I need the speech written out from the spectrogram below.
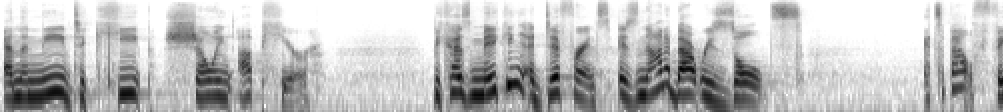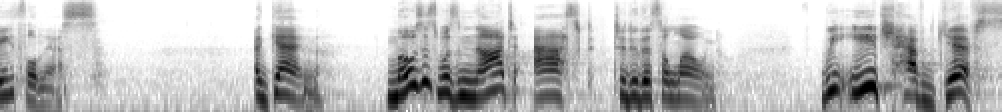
and the need to keep showing up here. Because making a difference is not about results, it's about faithfulness. Again, Moses was not asked to do this alone. We each have gifts,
